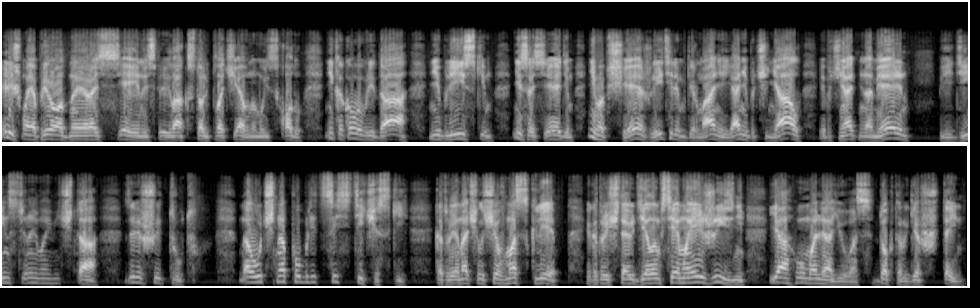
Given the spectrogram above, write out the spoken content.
и лишь моя природная рассеянность привела к столь плачевному исходу. Никакого вреда ни близким, ни соседям, ни вообще жителям Германии я не причинял и причинять не намерен. Единственная моя мечта — завершить труд» научно-публицистический, который я начал еще в Москве и который считаю делом всей моей жизни. Я умоляю вас, доктор Герштейн,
